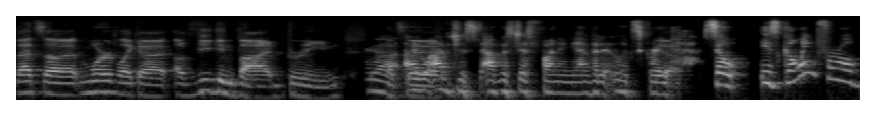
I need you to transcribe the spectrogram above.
that's a more of like a, a vegan vibe. Green. Yeah, I, I just I was just funning yeah, but it looks great. Yeah. So, is going for a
